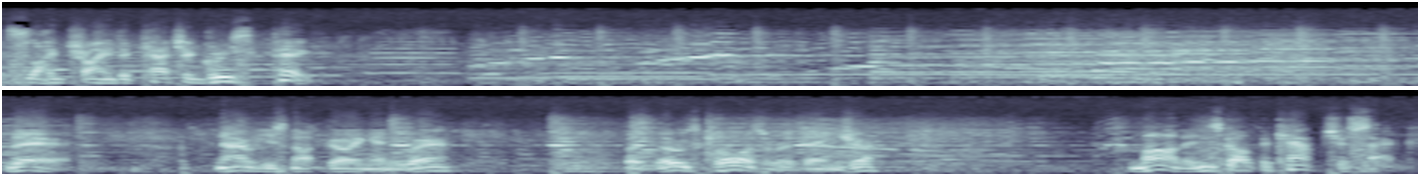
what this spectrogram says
It's like trying to catch a greased pig. There. Now he's not going anywhere. But those claws are a danger. Marlin's got the capture sack.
